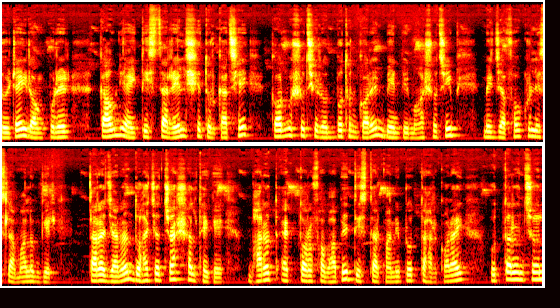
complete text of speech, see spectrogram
দুইটায় রংপুরের কাউনিয়ায় তিস্তা রেল সেতুর কাছে কর্মসূচির উদ্বোধন করেন বিএনপি মহাসচিব মির্জা ফখরুল ইসলাম আলমগীর। তারা জানান দু হাজার চার সাল থেকে ভারত একতরফাভাবে তিস্তার পানি প্রত্যাহার করায় উত্তরাঞ্চল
